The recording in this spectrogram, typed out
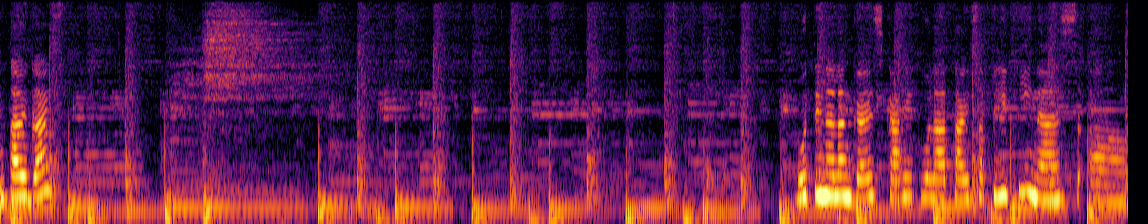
Kain tayo guys. Buti na lang guys, kahit wala tayo sa Pilipinas, um,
